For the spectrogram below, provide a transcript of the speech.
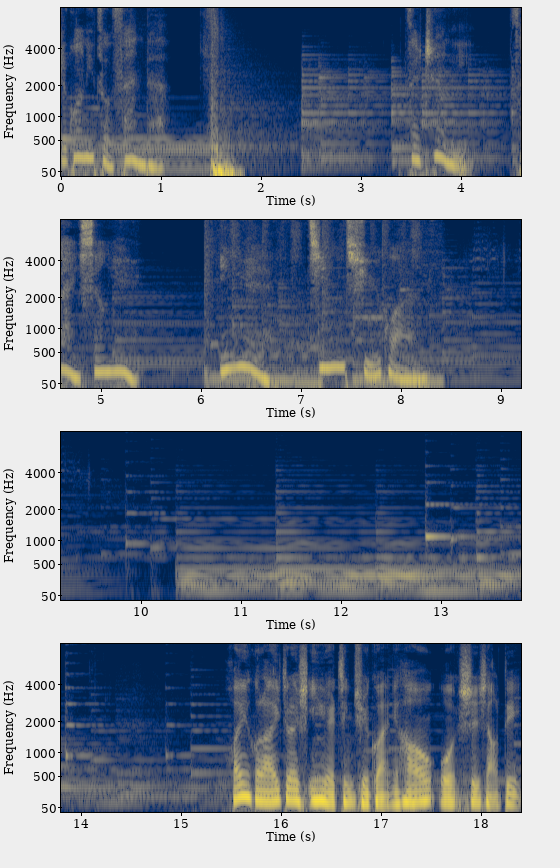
时光里走散的，在这里再相遇。音乐金曲馆。欢迎回来，这里是音乐金曲馆。你好，我是小弟。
